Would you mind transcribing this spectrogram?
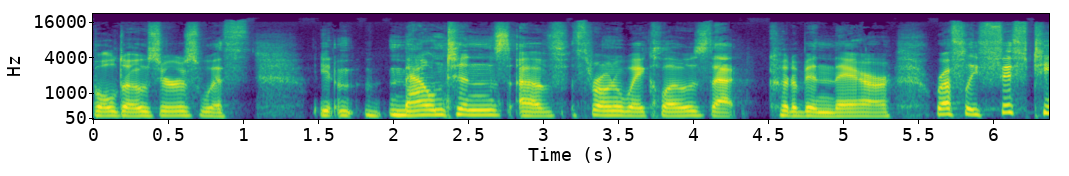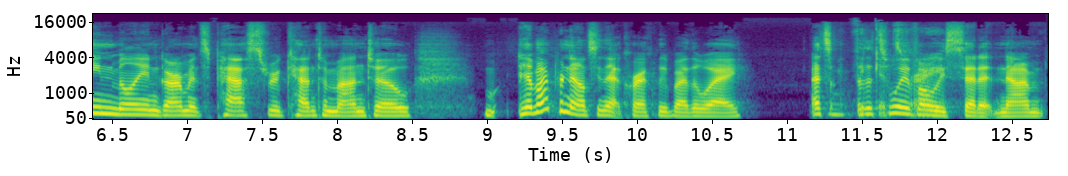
bulldozers with you know, mountains of thrown away clothes that could have been there. Roughly 15 million garments passed through Kantamanto. Am I pronouncing that correctly, by the way? That's that's the way I've always said it. Now I'm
